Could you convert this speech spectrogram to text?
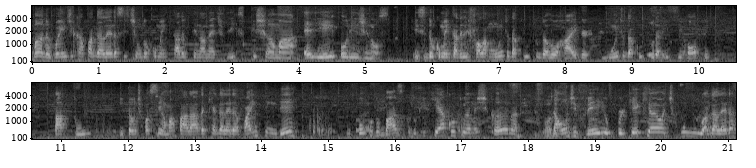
Mano, eu vou indicar pra galera assistir um documentário que tem na Netflix que chama LA Originals. Esse documentário ele fala muito da cultura lowrider, muito da cultura hip hop, tatu. Então, tipo assim, é uma parada que a galera vai entender um pouco do básico do que, é a cultura mexicana, da onde veio, por que que é, tipo, a galera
